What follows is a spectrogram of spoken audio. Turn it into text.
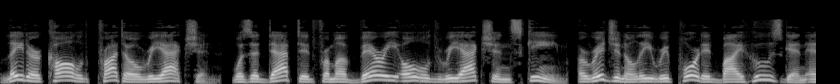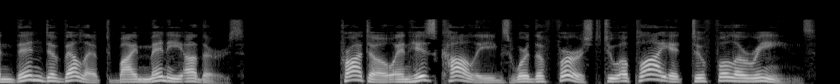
later called Prato reaction, was adapted from a very old reaction scheme, originally reported by Huisgen and then developed by many others. Prato and his colleagues were the first to apply it to fullerenes.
